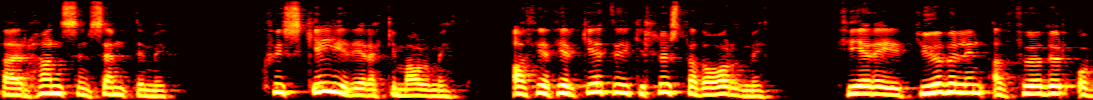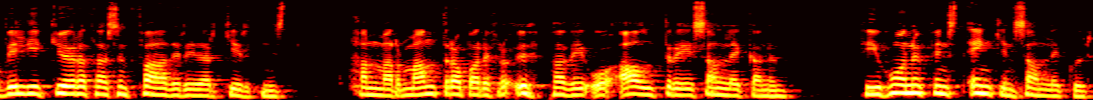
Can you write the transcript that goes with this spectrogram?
það er hann sem sendi mig. Hví skiljið þér ekki mál mitt, af því að þér getið ekki hlustað á orð mitt. Þér eigið djöfulinn að föður og vilji gjöra það sem fadir yðar gyrnist. Hann var mandrápari frá upphafi og aldrei í sannleikanum, því honum finnst engin sannleikur.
